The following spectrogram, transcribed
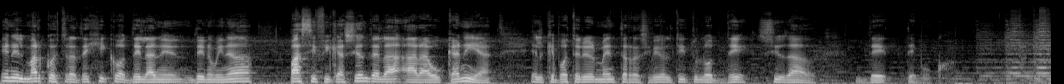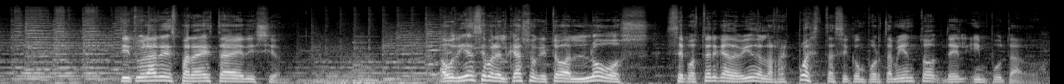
en el marco estratégico de la denominada pacificación de la Araucanía, el que posteriormente recibió el título de Ciudad de Temuco. Titulares para esta edición. Audiencia por el caso Cristóbal Lobos se posterga debido a las respuestas y comportamiento del imputado.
